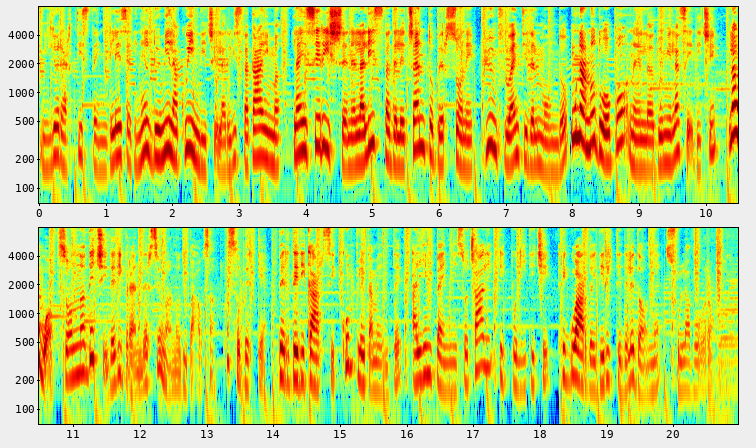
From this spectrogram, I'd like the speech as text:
migliore artista inglese e nel 2015 la rivista Time la inserisce nella lista delle 100 persone più influenti del mondo, un anno dopo, nel 2016, la Watson decide di prendersi un anno di pausa. Questo perché? Per dedicarsi completamente agli impegni sociali e politici riguardo ai diritti delle donne sul lavoro.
